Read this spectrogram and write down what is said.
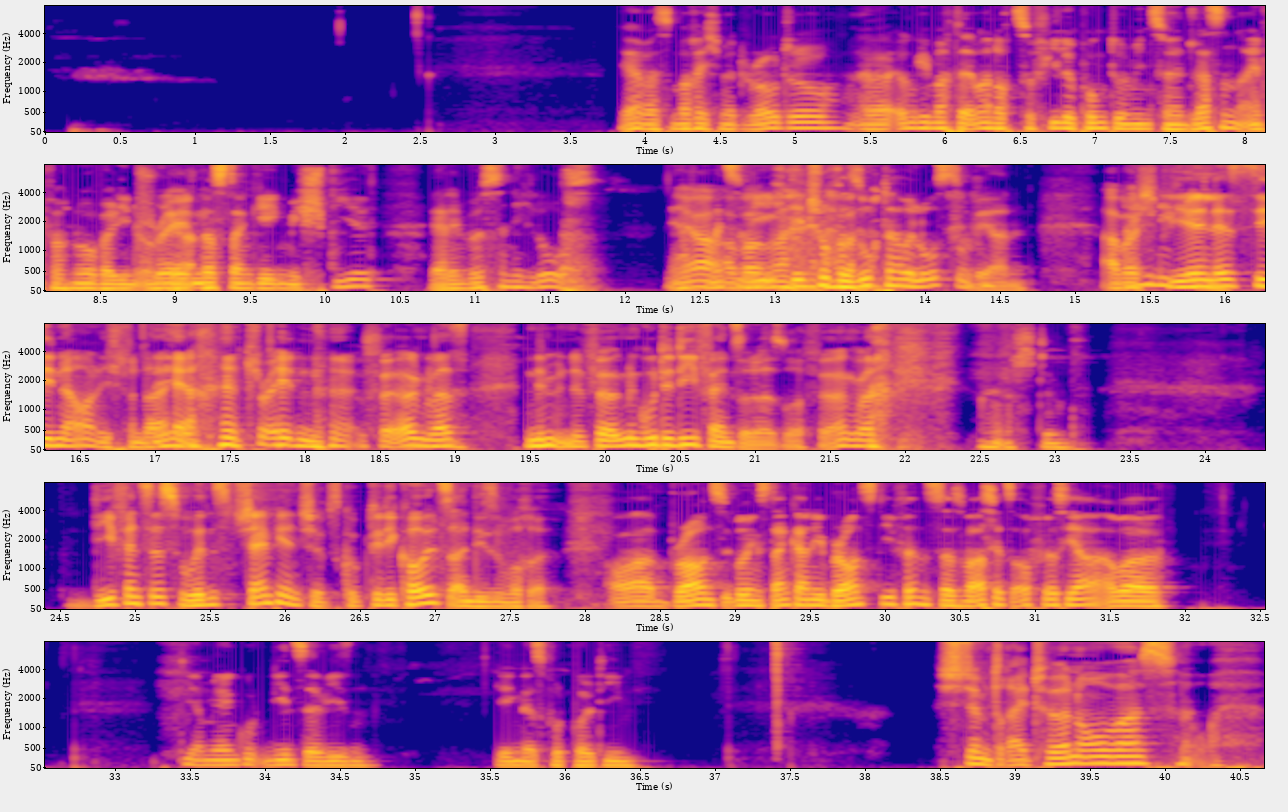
Ja, was mache ich mit Rojo? Äh, irgendwie macht er immer noch zu viele Punkte, um ihn zu entlassen, einfach nur, weil ihn irgendwer anders dann gegen mich spielt. Ja, den wirst du nicht los. Ja, Ja, meinst du, wie ich den schon versucht habe, loszuwerden? Aber Meine spielen Güte. lässt sie ihn auch nicht, von daher traden für irgendwas, nimm- für irgendeine gute Defense oder so, für irgendwas. Ja, stimmt. Defenses wins Championships. Guck dir die Colts an diese Woche. Oh, Browns, übrigens, danke an die Browns Defense, das war's jetzt auch fürs Jahr, aber die haben mir einen guten Dienst erwiesen gegen das Footballteam. Stimmt, drei Turnovers,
